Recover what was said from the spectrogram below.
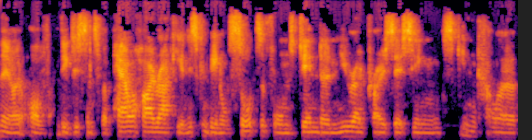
you know, of the existence of a power hierarchy, and this can be in all sorts of forms gender, neuroprocessing, skin colour,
